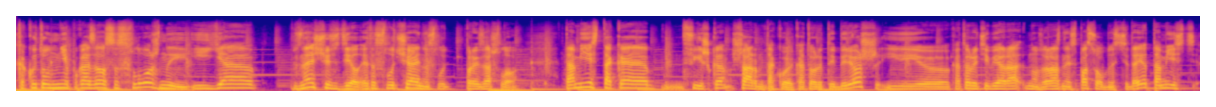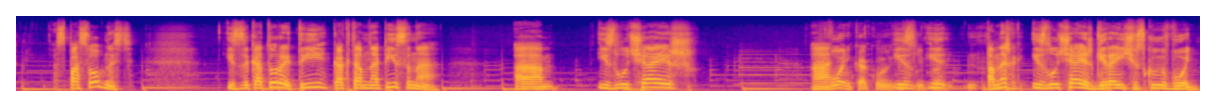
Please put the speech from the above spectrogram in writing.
Какой-то он мне показался сложный, и я... Знаешь, что сделал? Это случайно слу- произошло. Там есть такая фишка, шарм такой, который ты берешь, и э, который тебе ну, разные способности дает. Там есть способность, из-за которой ты, как там написано, а, излучаешь А, вонь какую-то. из- типа. и- там, знаешь, как излучаешь героическую вонь.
